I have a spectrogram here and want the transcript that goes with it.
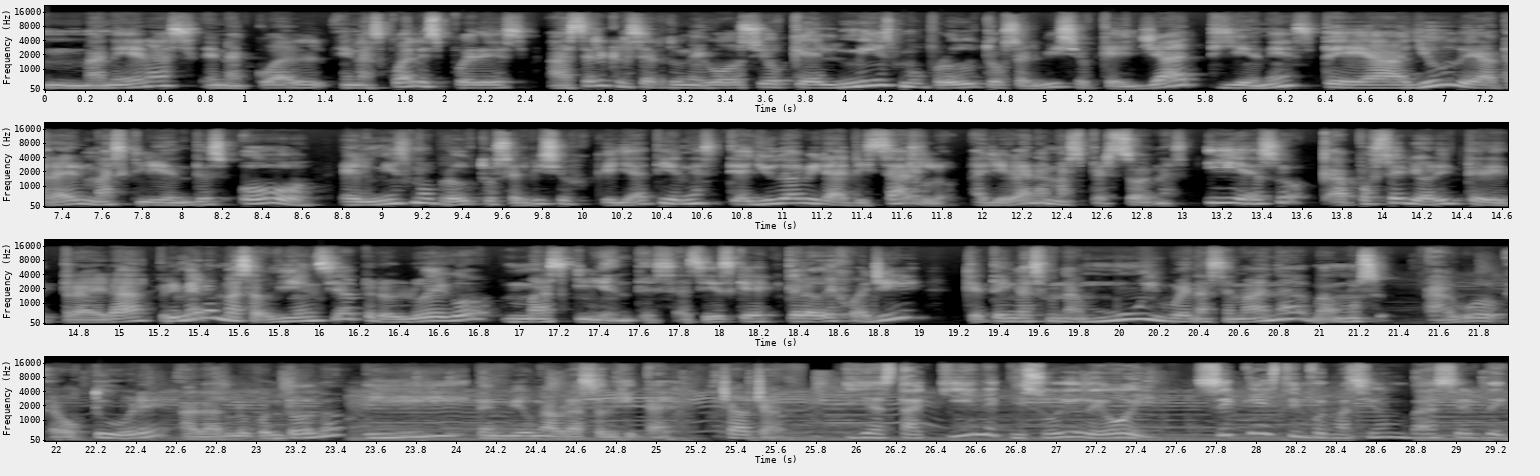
maneras en, la cual, en las cuales puedes hacer crecer tu negocio, que el mismo producto o servicio que ya tienes te ayude a atraer más clientes o el mismo producto o servicio que ya tienes te ayuda a viralizarlo, a llegar a más personas y eso a posteriori te traerá primero más audiencia, pero luego más clientes. Así es que te lo dejo allí que tengas una muy buena semana. Vamos a octubre a darlo con todo y te envío un abrazo digital. Chao, chao. Y hasta aquí el episodio de hoy. Sé que esta información va a ser de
